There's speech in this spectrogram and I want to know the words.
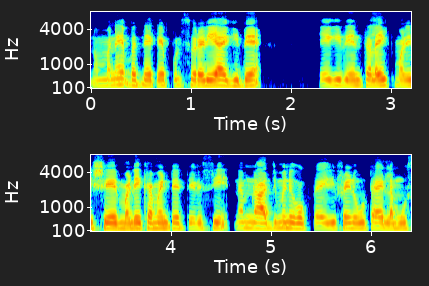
ನಮ್ಮನೆ ಬದನೆಕಾಯಿ ರೆಡಿ ಆಗಿದೆ. ಹೇಗಿದೆ ಅಂತ ಲೈಕ್ ಮಾಡಿ ಶೇರ್ ಮಾಡಿ ಕಮೆಂಟ್ ತಿಳಿಸಿ. ನಮ್ಮ ನಾದಿ ಮನೆಗೆ ಹೋಗ್ತಾ ಇದ್ದೀವಿ ಫ್ರೆಂಡ್ ಊಟ ಎಲ್ಲ ಮುಗಿಸ್ಕೊಂಡು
